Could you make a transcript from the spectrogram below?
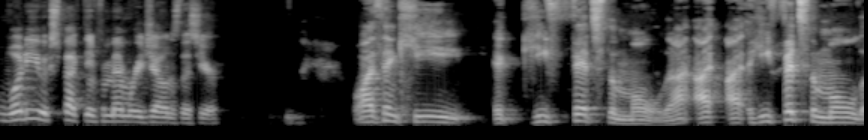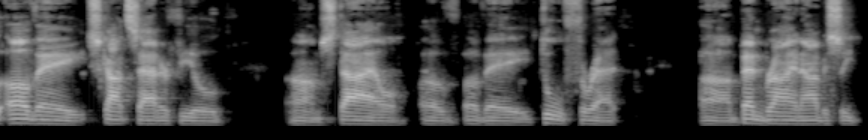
what are you expecting from Emory Jones this year? Well, I think he he fits the mold. I, I, I he fits the mold of a Scott Satterfield um, style of of a dual threat. Uh, ben Bryant obviously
